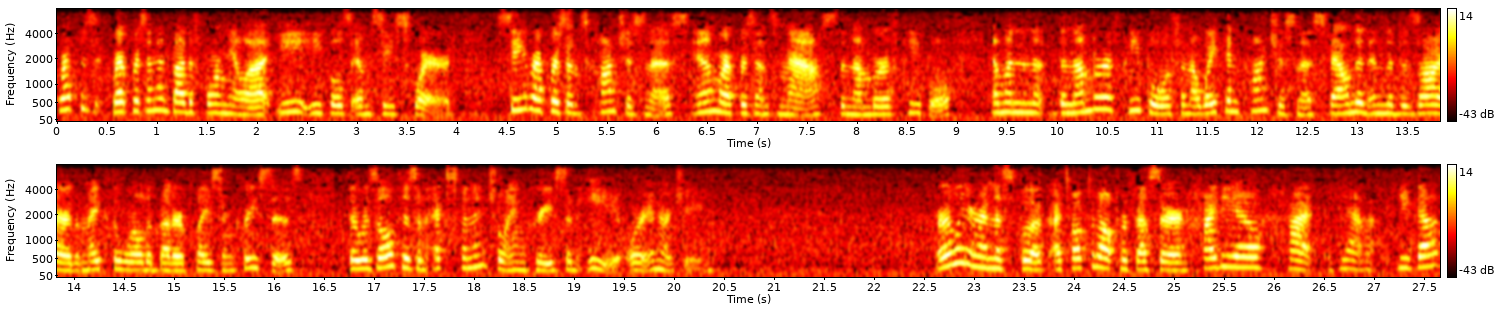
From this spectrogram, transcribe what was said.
represented by the formula E equals mc squared. C represents consciousness, M represents mass, the number of people, and when the number of people with an awakened consciousness founded in the desire to make the world a better place increases, the result is an exponential increase in E, or energy. Earlier in this book, I talked about Professor Hideo Higa,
